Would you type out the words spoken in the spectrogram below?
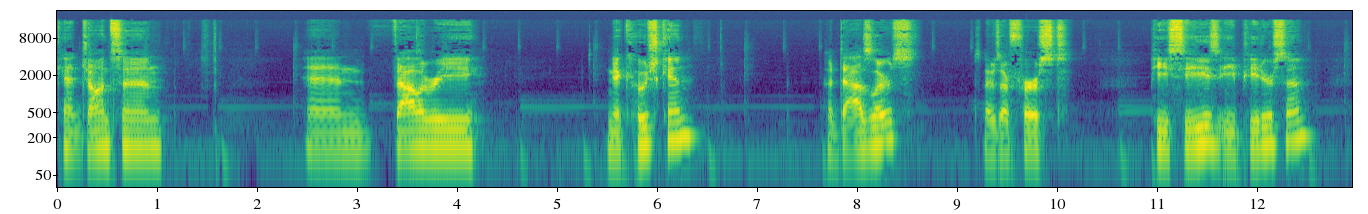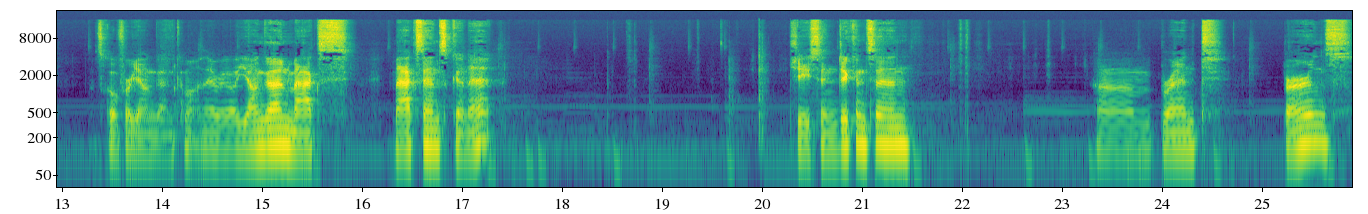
Kent Johnson, and Valeri Nichushkin, a Dazzlers. So there's our first PCs, E. Pettersson. Let's go for Young Gun. Come on, there we go. Young Gun, Max Maxence Guenette, Jason Dickinson, um, Brent Burns,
